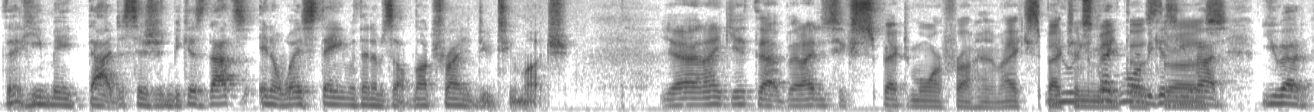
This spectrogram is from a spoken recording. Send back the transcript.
that he made that decision because that's in a way staying within himself, not trying to do too much. Yeah, and I get that, but I just expect more from him. I expect you him to expect make more those because throws. you had you had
